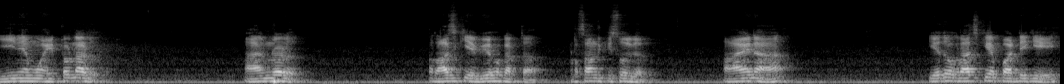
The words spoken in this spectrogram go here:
ఈయనేమో ఎట్లున్నాడు? ఆయన ఉన్నాడు రాజకీయ వ్యూహకర్త ప్రశాంత్ కిషోర్ గారు. ఆయన ఏదో ఒక రాజకీయ పార్టీకి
